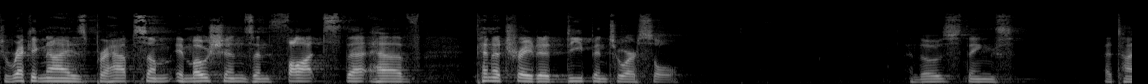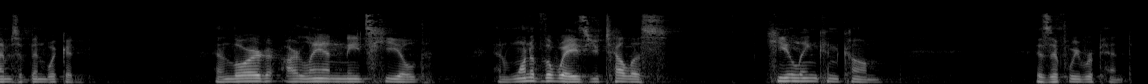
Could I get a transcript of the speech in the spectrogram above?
To recognize perhaps some emotions and thoughts that have penetrated deep into our soul. And those things at times have been wicked. And Lord, our land needs healed. And one of the ways you tell us healing can come is if we repent,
